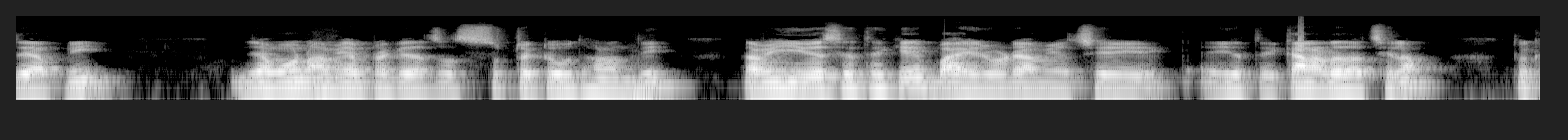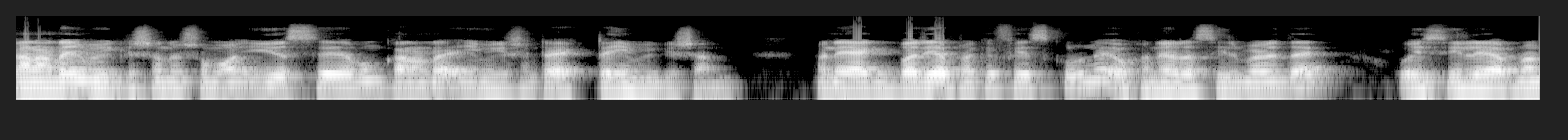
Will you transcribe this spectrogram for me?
যে আপনি, যেমন আমি আপনাকে ছোট্ট একটা উদাহরণ দিই। আমি ইউএসএ থেকে বাই রোডে আমি হচ্ছে ইয়েতে কানাডা যাচ্ছিলাম। তো কানাডা ইমিগ্রেশনের সময় ইউএসএ এবং কানাডা ইমিগ্রেশনটা একটাই ইমিগ্রেশন মানে একবারই আপনাকে ফেস করলে ওখানে ওরা সিল মেরে দেয়। ওই সিলে আপনার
